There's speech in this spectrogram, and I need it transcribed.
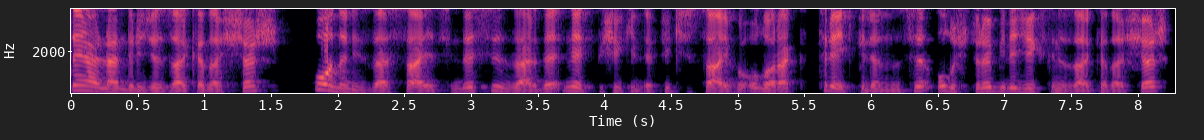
değerlendireceğiz arkadaşlar. Bu analizler sayesinde sizler de net bir şekilde fikir sahibi olarak trade planınızı oluşturabileceksiniz arkadaşlar.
